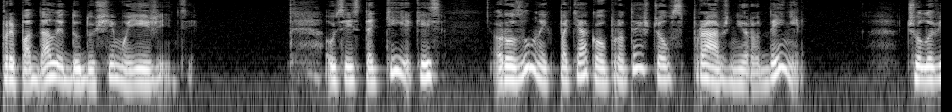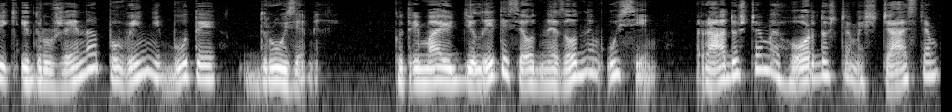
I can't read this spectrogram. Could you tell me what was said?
припадали до душі моїй жінці. У цій статті якийсь розумник потякав про те, що в справжній родині чоловік і дружина повинні бути друзями, котрі мають ділитися одне з одним усім радощами, гордощами, щастям.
